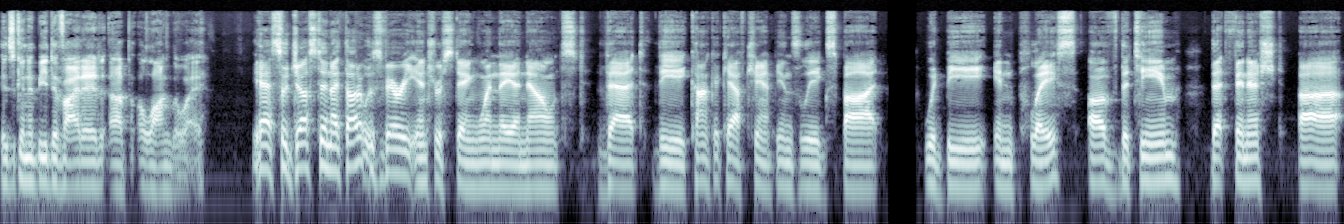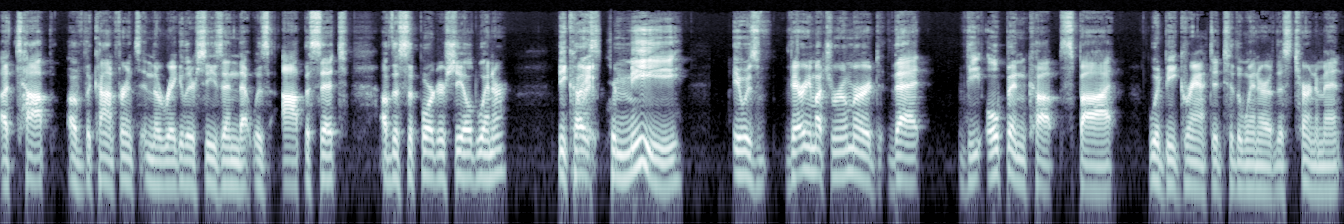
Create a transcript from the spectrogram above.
is going to be divided up along the way. Yeah, so Justyn, I thought it was very interesting when they announced that the CONCACAF Champions League spot would be in place of the team that finished uh, atop of the conference in the regular season that was opposite of the Supporter Shield winner. Because right. to me, it was very much rumored that the Open Cup spot would be granted to the winner of this tournament,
